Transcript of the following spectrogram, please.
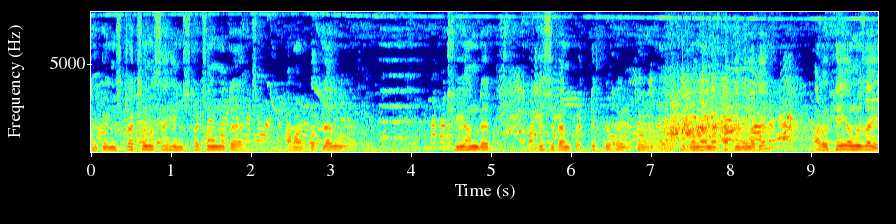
যিটো ইনষ্ট্ৰাকশ্যন আছে সেই ইনষ্ট্ৰাকশ্যন মতে আমাৰ টোটেল থ্ৰী হাণ্ড্ৰেড পাৰ্টিচিপেণ্ট প্ৰত্যেকটো ৰাণত থাকিব লাগে। আৰু সেই অনুযায়ী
